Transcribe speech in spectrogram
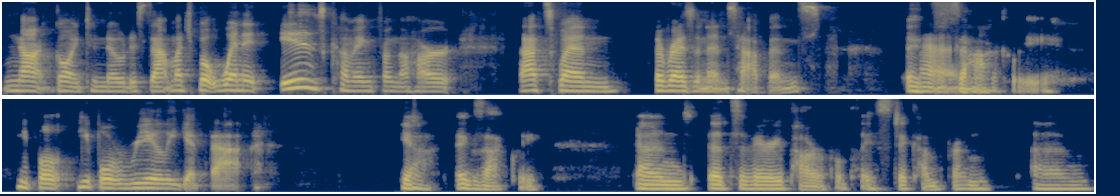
not going to notice that much but when it is coming from the heart that's when the resonance happens. Exactly. And people people really get that. Yeah, exactly. And it's a very powerful place to come from. Um,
